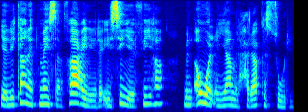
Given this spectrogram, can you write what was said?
يلي كانت ميسا فاعلة رئيسية فيها من أول أيام الحراك السوري.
